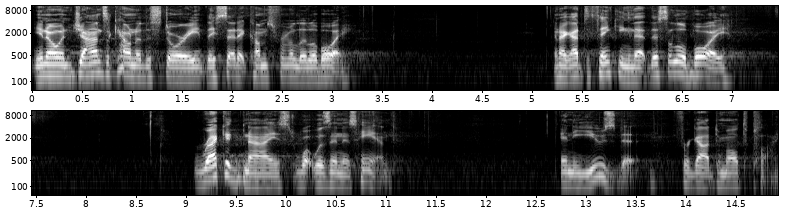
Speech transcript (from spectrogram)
You know, in John's account of the story, they said it comes from a little boy. And I got to thinking that this little boy recognized what was in his hand and he used it for God to multiply.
